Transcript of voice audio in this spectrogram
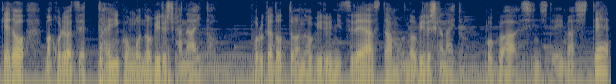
けど、まあ、これは絶対に今後伸びるしかないと。ポルカドットが伸びるにつれ、アスターも伸びるしかないと僕は信じていまして、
